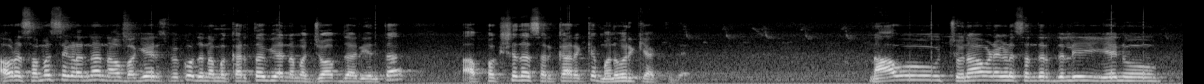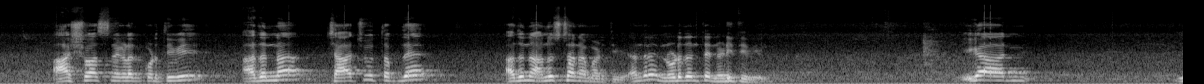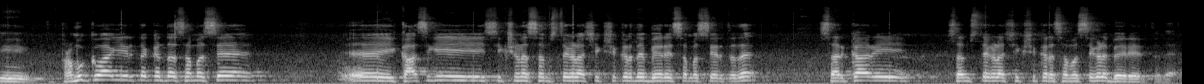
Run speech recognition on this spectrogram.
ಅವರ ಸಮಸ್ಯೆಗಳನ್ನು ನಾವು ಬಗೆಹರಿಸಬೇಕು. ಅದು ನಮ್ಮ ಕರ್ತವ್ಯ, ನಮ್ಮ ಜವಾಬ್ದಾರಿ ಅಂತ ಆ ಪಕ್ಷದ ಸರ್ಕಾರಕ್ಕೆ ಮನವರಿಕೆ ಆಗ್ತಿದೆ. ನಾವು ಚುನಾವಣೆಗಳ ಸಂದರ್ಭದಲ್ಲಿ ಏನು ಆಶ್ವಾಸನೆಗಳನ್ನು ಕೊಡ್ತೀವಿ, ಅದನ್ನು ಚಾಚು ತಪ್ಪದೆ ಅದನ್ನು ಅನುಷ್ಠಾನ ಮಾಡ್ತೀವಿ. ಅಂದರೆ ನುಡಿದಂತೆ ನಡಿತೀವಿ. ಈಗ ಈ ಪ್ರಮುಖವಾಗಿ ಇರತಕ್ಕಂಥ ಸಮಸ್ಯೆ ಈ ಖಾಸಗಿ ಶಿಕ್ಷಣ ಸಂಸ್ಥೆಗಳ ಶಿಕ್ಷಕರದೇ ಬೇರೆ ಸಮಸ್ಯೆ ಇರ್ತದೆ. ಸರ್ಕಾರಿ ಸಂಸ್ಥೆಗಳ ಶಿಕ್ಷಕರ ಸಮಸ್ಯೆಗಳು ಬೇರೆ ಇರ್ತದೆ.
